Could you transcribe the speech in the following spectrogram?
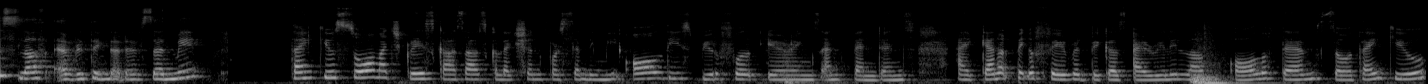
just love everything that they've sent me Thank you so much Grace Casa's collection for sending me all these beautiful earrings and pendants. I cannot pick a favorite because I really love all of them. So thank you.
